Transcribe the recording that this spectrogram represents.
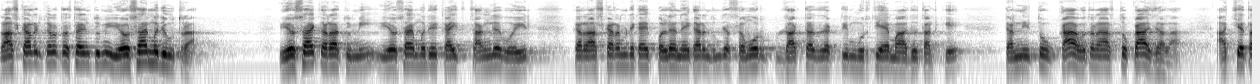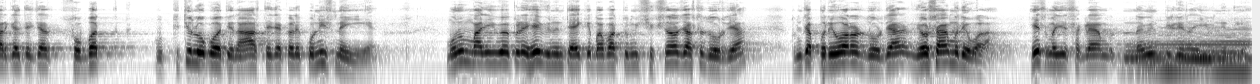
राजकारण करत असताना तुम्ही व्यवसायामध्ये उतरा. व्यवसाय करा तुम्ही. व्यवसायामध्ये काही चांगलं होईल. कारण राजकारणामध्ये काही पडलं नाही कारण तुमच्यासमोर जागता जागती मूर्ती आहे महादेव ताटके. त्यांनी तो काय होता ना आज तो काय झाला? आजच्या तारखेला त्याच्यासोबत किती लोक होते ना आज त्याच्याकडे कोणीच नाही आहे. म्हणून माझी युवा पिढी हे विनंती आहे की बाबा तुम्ही शिक्षणावर जास्त जोर द्या. तुमच्या परिवारावर जोर द्या. व्यवसायामध्ये वळा. हेच माझी सगळ्या नवीन पिढीला ही विनंती आहे.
